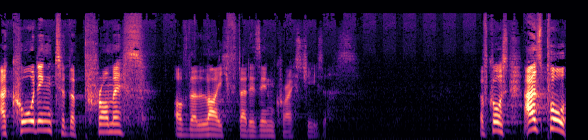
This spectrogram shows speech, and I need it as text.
according to the promise of the life that is in Christ Jesus. Of course, as Paul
